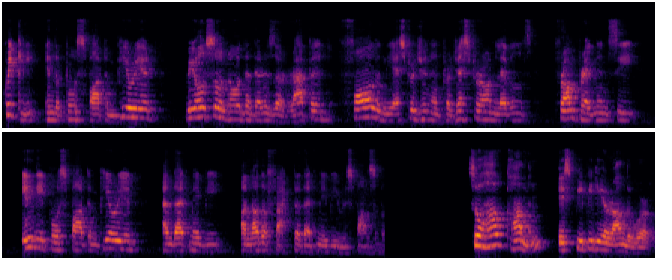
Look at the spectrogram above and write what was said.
quickly in the postpartum period. We also know that there is a rapid fall in the estrogen and progesterone levels from pregnancy in the postpartum period, and that may be another factor that may be responsible. So how common is PPD around the world?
